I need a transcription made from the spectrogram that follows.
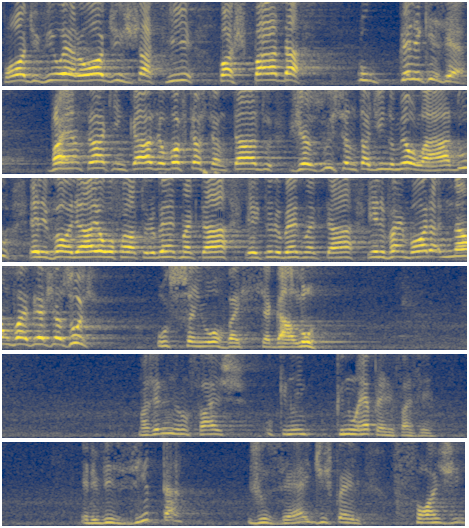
Pode vir o Herodes aqui com a espada, com o que ele quiser vai entrar aqui em casa, eu vou ficar sentado, Jesus sentadinho do meu lado, ele vai olhar, eu vou falar, tudo bem, como é que está? E aí, tudo bem, como é que está? E ele vai embora, não vai ver Jesus. O Senhor vai cegá-lo. Mas ele não faz o que não, que não é para ele fazer. Ele visita José e diz para ele: foge.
